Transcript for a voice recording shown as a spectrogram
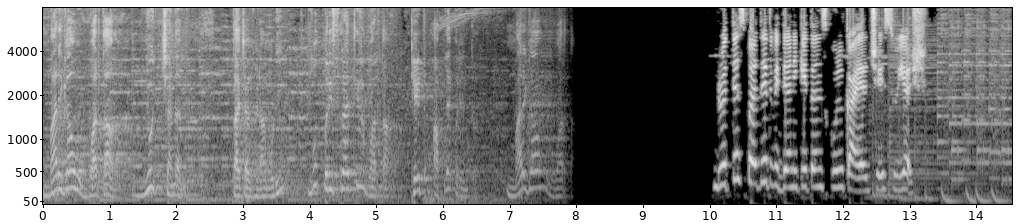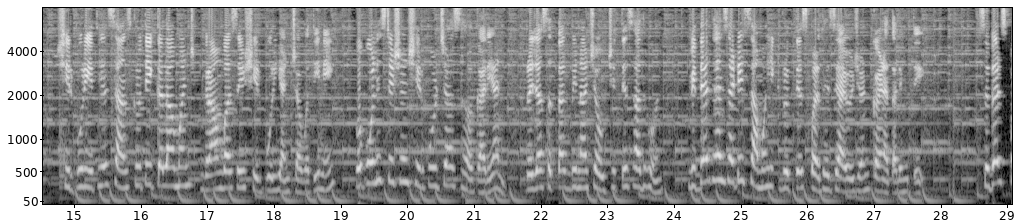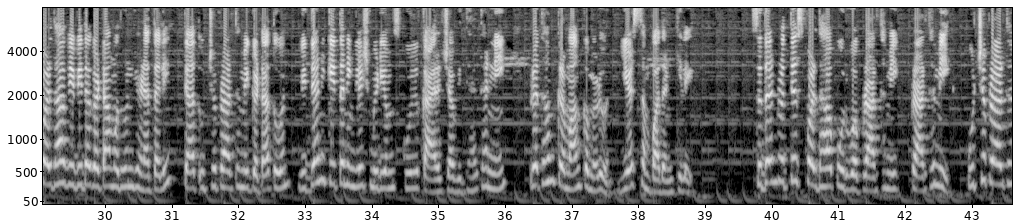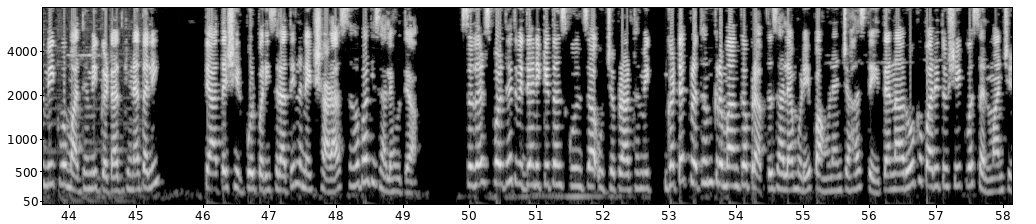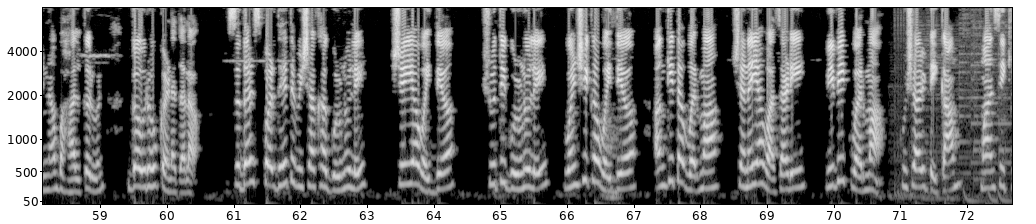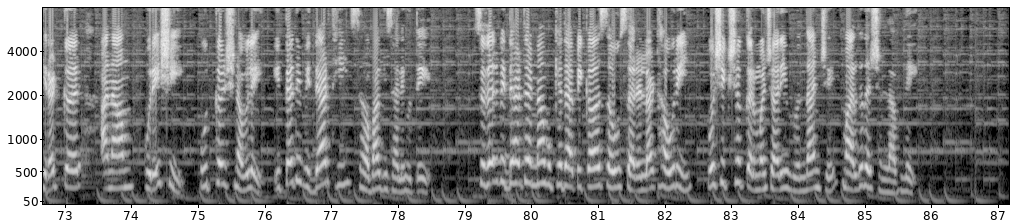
मारेगाव वार्ता news channel. ताज्या घडामोडी व परिसरातील वार्ता थेट आपल्यापर्यंत. मारेगाव वार्ता. नृत्य स्पर्धेत विद्यानिकेतन स्कूल कायरचे सुयश. शिरपूर येथील सांस्कृतिक कला मंच ग्रामवासी शिरपूर यांच्या वतीने व पोलीस स्टेशन शिरपूरच्या सहकार्याने प्रजासत्ताक दिनाचे औचित्य साधून विद्यार्थ्यांसाठी सामूहिक नृत्य स्पर्धेचे आयोजन करण्यात आले होते. सदर स्पर्धा विविध गटामधून घेण्यात आली. त्यात उच्च प्राथमिक गटातून विद्यानिकेतन इंग्लिश मीडियम स्कूल कायरच्या विद्यार्थ्यांनी प्रथम क्रमांक मिळवून यश संपादन केले. सदर नृत्य स्पर्धा पूर्व प्राथमिक प्राथमिक उच्च प्राथमिक व माध्यमिक गटात घेण्यात आली. त्यात शिरपूर परिसरातील अनेक शाळा सहभागी झाल्या होत्या. सदर स्पर्धेत विद्यानिकेतन स्कूलचा उच्च प्राथमिक घटक प्रथम क्रमांक प्राप्त झाल्यामुळे पाहुण्यांच्या हस्ते त्यांना रोख पारितोषिक व सन्मान चिन्ह बहाल करून गौरव करण्यात आला. सदर स्पर्धेत विशाखा गुळणुले श्रेया वैद्य श्रुती गुळणुले वंशिका वैद्य अंकिता वर्मा शनया वाचाडे विवेक वर्मा खुशाल टेकाम मानसी खिरटकर अनाम कुरेशी उत्कर्ष नवले इत्यादी विद्यार्थी सहभागी झाले होते. सदर विद्यार्थ्यांना मुख्याध्यापिका सौ सरला ठाऊरी व शिक्षक कर्मचारी वृंदांचे मार्गदर्शन लाभले.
